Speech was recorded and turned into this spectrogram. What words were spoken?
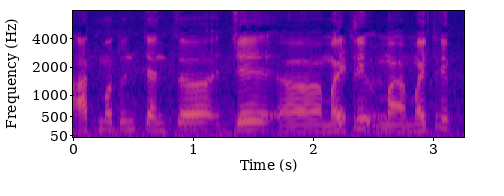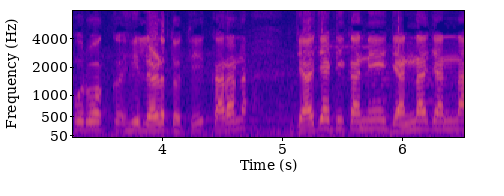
आतमधून त्यांचं जे मैत्री म- मैत्रीपूर्वक ही लढत होती. कारण ज्या ज्या ठिकाणी ज्यांना ज्यांना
